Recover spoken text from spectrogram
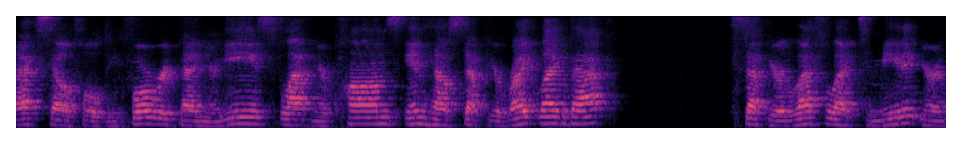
Exhale, folding forward, bend your knees, flatten your palms. Inhale, step your right leg back. Step your left leg to meet it. You're in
